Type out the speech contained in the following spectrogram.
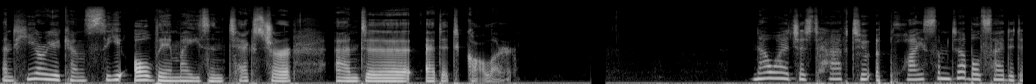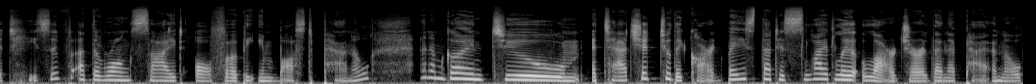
And here you can see all the amazing texture and uh, added color. Now I just have to apply some double-sided adhesive at the wrong side of uh, the embossed panel and I'm going to attach it to the card base that is slightly larger than a panel.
